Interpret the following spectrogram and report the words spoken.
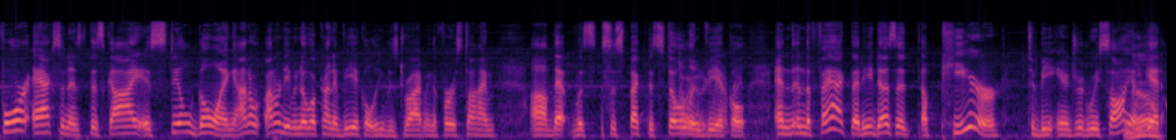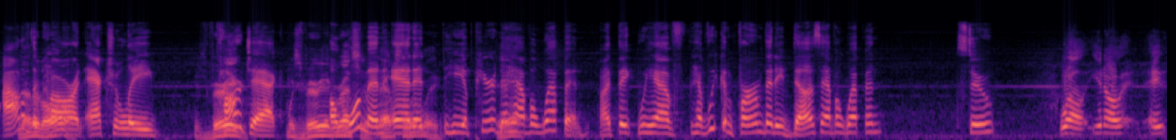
four accidents, this guy is still going. I don't, I don't even know what kind of vehicle he was driving the first time um, that was suspected stolen Toyota vehicle. Camry. And then the fact that he doesn't appear to be injured. We saw him No, get out of the at all. car and actually He's very- carjack was very a aggressive, woman, and it, he appeared to have a weapon. I think we have have we confirmed that he does have a weapon, Stu? Well, you know, it,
